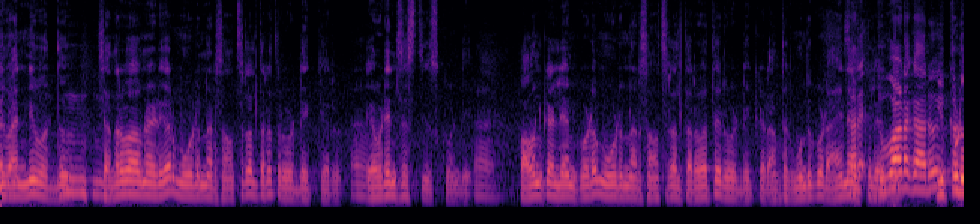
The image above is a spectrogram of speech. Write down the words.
ఇవన్నీ వద్దు. చంద్రబాబు నాయుడు గారు మూడున్నర సంవత్సరాల తర్వాత రోడ్డు ఎక్కారు. ఎవిడెన్సెస్ తీసుకోండి. పవన్ కళ్యాణ్ కూడా మూడున్నర సంవత్సరాల తర్వాతే రోడ్డు ఎక్కాడు. అంతకు ముందు కూడా ఆయన గారు ఇప్పుడు.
